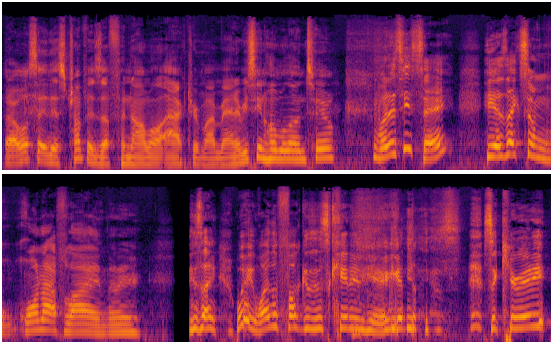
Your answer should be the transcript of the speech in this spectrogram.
But I will say this: Trump is a phenomenal actor, my man. Have you seen Home Alone 2? what does he say? He has like some one-off line, and he, he's like, "Wait, why the fuck is this kid in here? Get the security."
